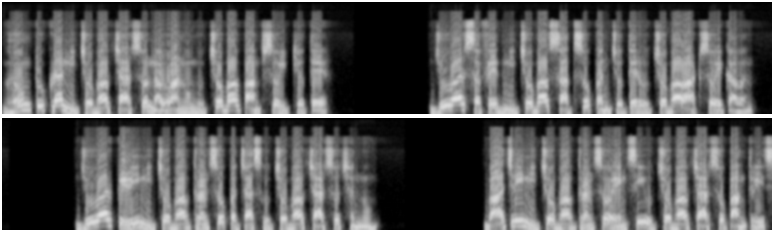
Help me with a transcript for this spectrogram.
ઘઉં ટુકડા નીચો ભાવ ચારસો નવ્વાણું ઊંચો ભાવ પાંચસો ઇઠ્યોતેર જુવાર સફેદ નીચો ભાવ સાતસો પંચોતેર ઊંચો ભાવ આઠસો એકાવન જુવાર પીળી નીચો ભાવ ત્રણસો પચાસ ઊંચો ભાવ ચારસો છન્નું બાજરી નીચો ભાવ ત્રણસો એંસી ઊંચો ભાવ ચારસો પાંત્રીસ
